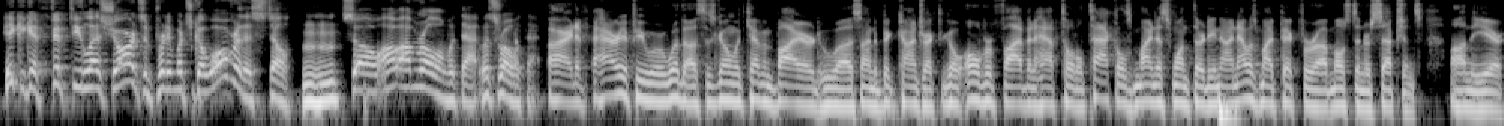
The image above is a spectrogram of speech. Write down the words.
he could get 50 less yards and pretty much go over this still. Mm-hmm. So I- I'm rolling with that. Let's roll with that. All right, if Harry, if he were with us, is going with Kevin Byard, who uh, signed a big contract to go over five and a half total tackles, minus one thirty nine. That was my pick for uh, most interceptions on the year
